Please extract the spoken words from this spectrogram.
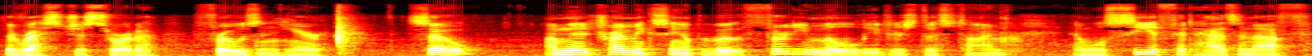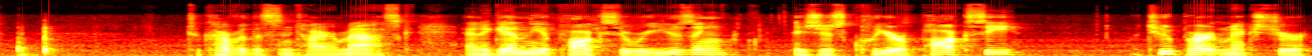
the rest just sort of frozen here. So, I'm going to try mixing up about 30 milliliters this time, and we'll see if it has enough to cover this entire mask. And again, the epoxy we're using is just clear epoxy, two-part mixture,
